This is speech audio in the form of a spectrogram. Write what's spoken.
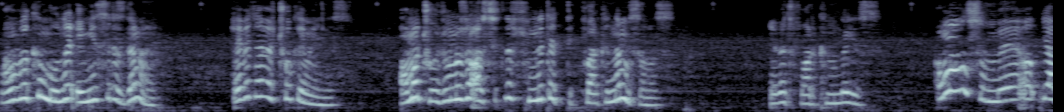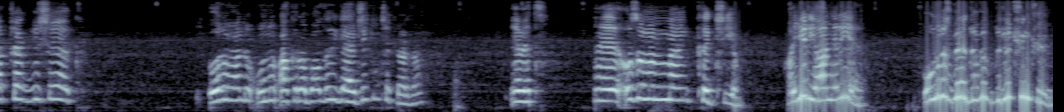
Ama bakın bunlar eminsiniz değil mi? Evet evet çok eminiz. Ama çocuğunuzu asitle sünnet ettik farkında mısınız? Evet farkındayız. Ama olsun be yapacak bir şey yok. O zaman da onun akrabaları gelecek mi tekrardan? Evet. Ee, o zaman ben kaçayım. Hayır ya nereye? Oğlunuz beni dövüp duruyor çünkü.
